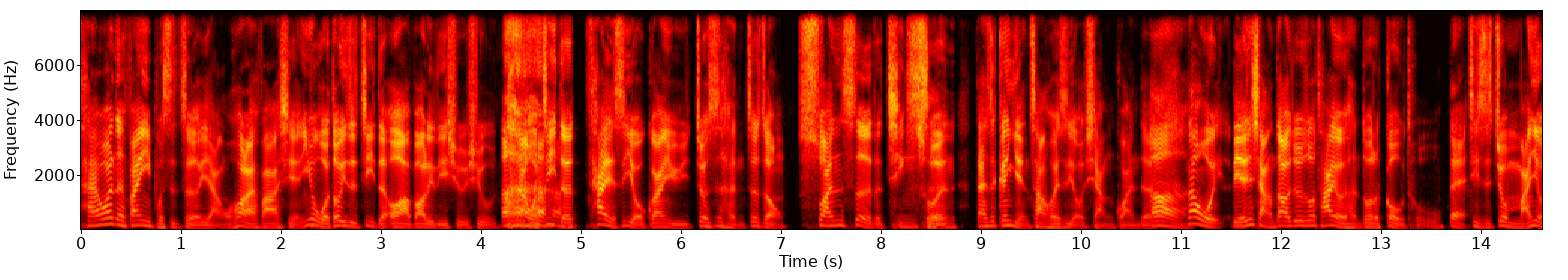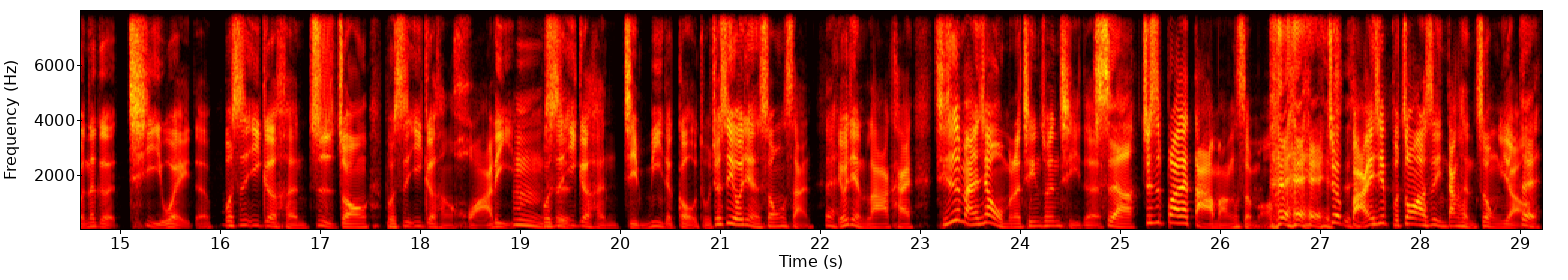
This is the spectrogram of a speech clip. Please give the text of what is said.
台湾的翻译不是这样，我后来发现，因为我都一直记得《All About Lily Shoo Shoo 》，但我记得他也是有关于就是很这种酸涩的青春，但是跟演唱会是有相关的。那我联想到就是说，他有很多的构图，对，其实就蛮有那个气味的，不是一个很至中，不是一个很华丽，嗯，不是。一个。一个很紧密的构图，就是有点松散，有点拉开，其实蛮像我们的青春期的。是啊，就是不知道在打忙什么，就把一些不重要的事情当很重要，对，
